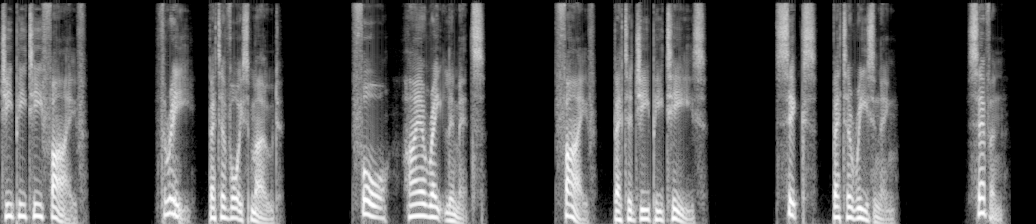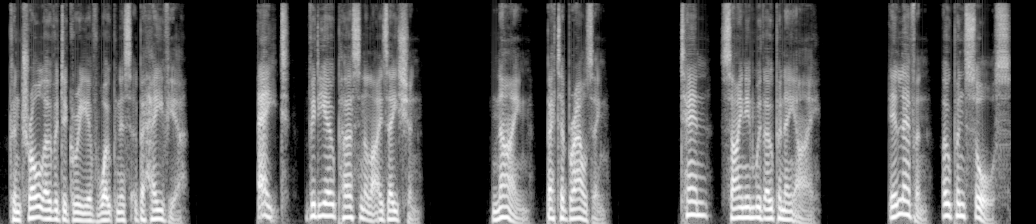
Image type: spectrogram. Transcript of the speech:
GPT 5. 3. Better voice mode. 4. Higher rate limits. 5. Better GPTs. 6. Better reasoning. 7. Control over degree of wokeness of behavior. 8. Video personalization. 9. Better browsing. 10. Sign in with OpenAI. 11. Open source.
